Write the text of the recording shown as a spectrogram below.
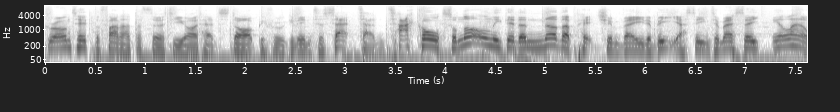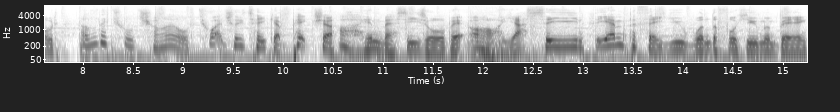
Granted, the fan had a 30 yard head start before he could intercept and tackle. So not only did another pitch invader beat Yassine to Messi, he allowed a literal child to actually take a picture oh, in Messi's orbit. Oh, Yassine, the empathy, you wonderful human being.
